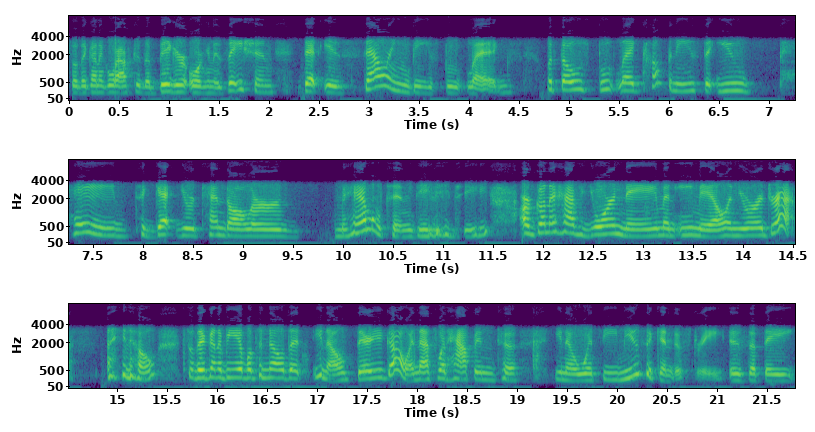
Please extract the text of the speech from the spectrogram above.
So they're going to go after the bigger organization that is selling these bootlegs, but those bootleg companies that you paid to get your $10 Hamilton DVD are going to have your name and email and your address. you know so they're going to be able to know that you know there you go and that's what happened to you know with the music industry is that they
